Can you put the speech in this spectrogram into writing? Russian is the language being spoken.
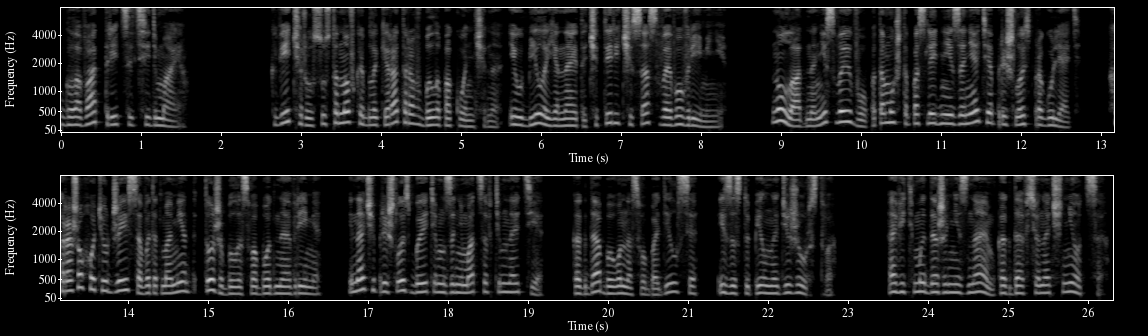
Глава 37. К вечеру с установкой блокираторов было покончено, и убила я на это 4 часа своего времени. Ну ладно, не своего, потому что последние занятия пришлось прогулять. Хорошо, хоть у Джейса в этот момент тоже было свободное время, иначе пришлось бы этим заниматься в темноте, когда бы он освободился и заступил на дежурство. А ведь мы даже не знаем, когда все начнется.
